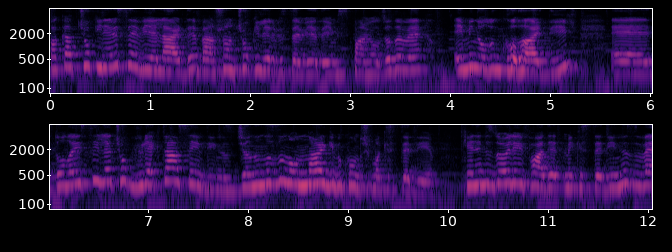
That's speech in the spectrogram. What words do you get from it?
Fakat çok ileri seviyelerde, ben şu an çok ileri bir seviyedeyim İspanyolcada ve emin olun kolay değil. Ee, dolayısıyla çok yürekten sevdiğiniz, canınızın onlar gibi konuşmak istediği, kendinizi öyle ifade etmek istediğiniz ve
